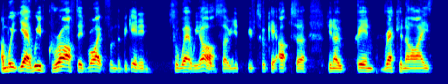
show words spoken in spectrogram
and we yeah, we've grafted right from the beginning to where we are. So you know, we've took it up to, you know, being recognized,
